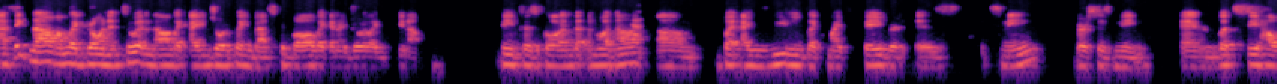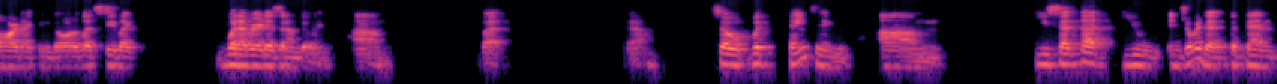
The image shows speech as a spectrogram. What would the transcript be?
I think now I'm like growing into it, and now I'm like I enjoy playing basketball, like and I enjoy like you know being physical and and whatnot. Um, but I really like my favorite is it's me versus me. And let's see how hard i can go or let's see like whatever it is that i'm doing. Um but yeah. So with painting um you said that you enjoyed it but then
